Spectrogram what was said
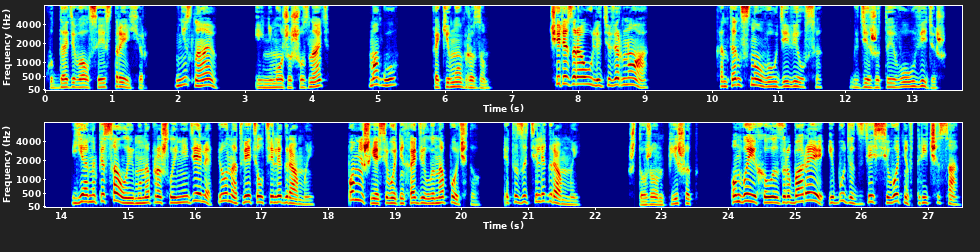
Куда девался Эстрейхер? Не знаю. И не можешь узнать? Могу. Каким образом? Через Рауля Дювернуа. Контент снова удивился. Где же ты его увидишь? Я написала ему на прошлой неделе, и он ответил телеграммой. Помнишь, я сегодня ходила на почту? Это за телеграммой. Что же он пишет? Он выехал из Робарея и будет здесь сегодня в три часа.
